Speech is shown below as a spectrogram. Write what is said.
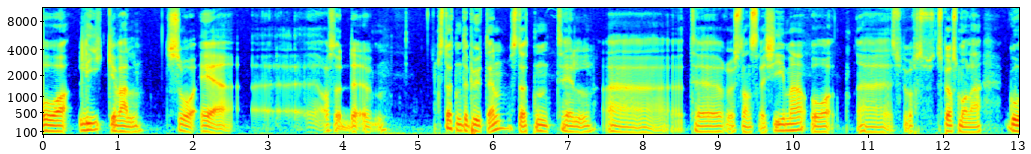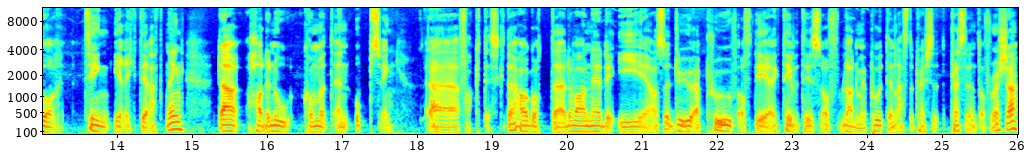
og likevel så er eh, altså det, Støtten til Putin, støtten til, eh, til Russlands regime og eh, spørs spørsmålet går ting i riktig retning. Der har det nå kommet en oppsving, eh, faktisk. Det har gått eh, Det var nede i Altså, do you approve of the activities of Vladimir Putin as the pres president of Russia?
